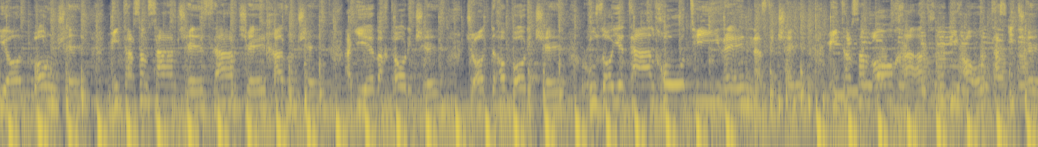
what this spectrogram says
بیاد بارون شه. میترسم سر چه چه خزون شه. اگه یه وقت تاریک شه جاده ها باریک شه. روزای تلخ و تیره نزدیک شه. میترسم آخر خوبی ها تسکید شه.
